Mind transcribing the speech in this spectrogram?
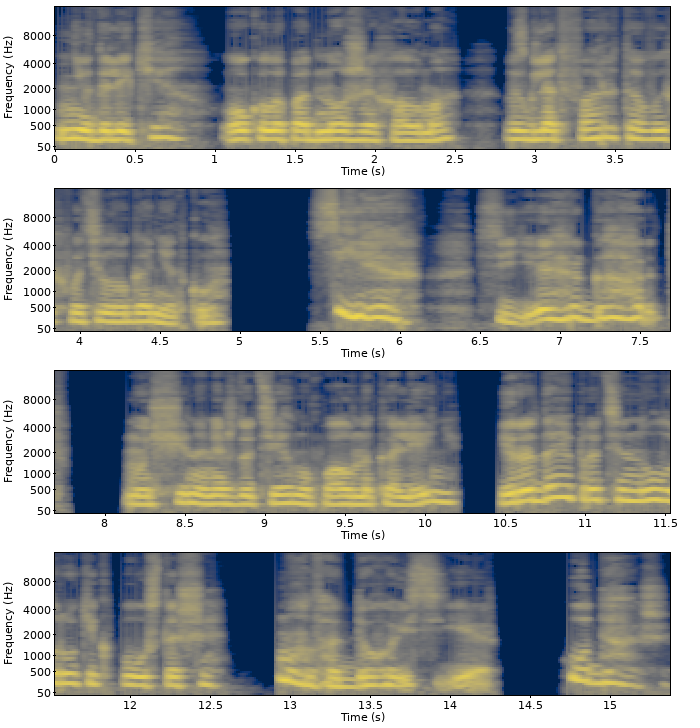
Невдалеке, около подножия холма, взгляд Фарта выхватил вагонетку. «Сьер! Сьергард!» Мужчина между тем упал на колени и, рыдая, протянул руки к пустоши. «Молодой Сьер! Куда же?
